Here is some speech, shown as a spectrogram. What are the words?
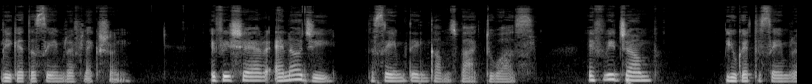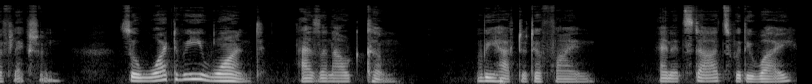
we get the same reflection. If we share energy, the same thing comes back to us. If we jump, you get the same reflection. So, what we want as an outcome, we have to define. And it starts with the why,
